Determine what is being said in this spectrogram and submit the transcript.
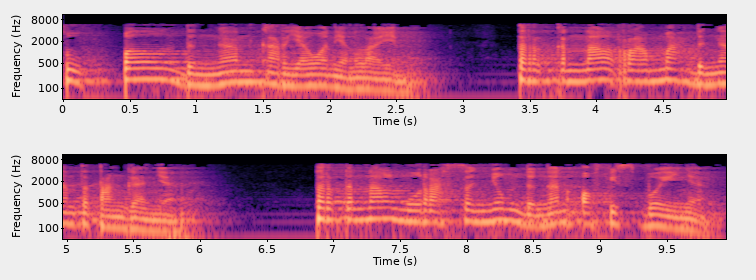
supel dengan karyawan yang lain. Terkenal ramah dengan tetangganya. Terkenal murah senyum dengan office boy-nya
